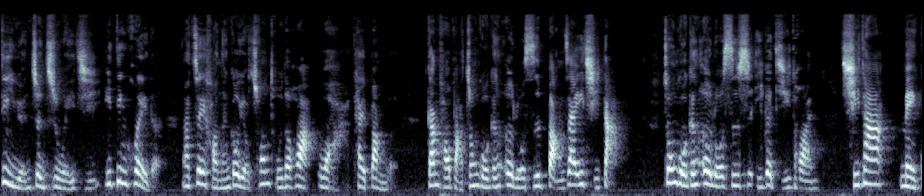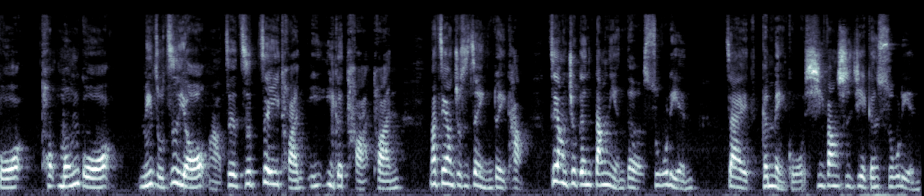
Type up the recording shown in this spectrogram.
地缘政治危机，一定会的。那最好能够有冲突的话，哇，太棒了，刚好把中国跟俄罗斯绑在一起打。中国跟俄罗斯是一个集团，其他美国同盟国民主自由啊，这这这一团一一个团团，那这样就是阵营对抗，这样就跟当年的苏联。在跟美国、西方世界跟苏联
